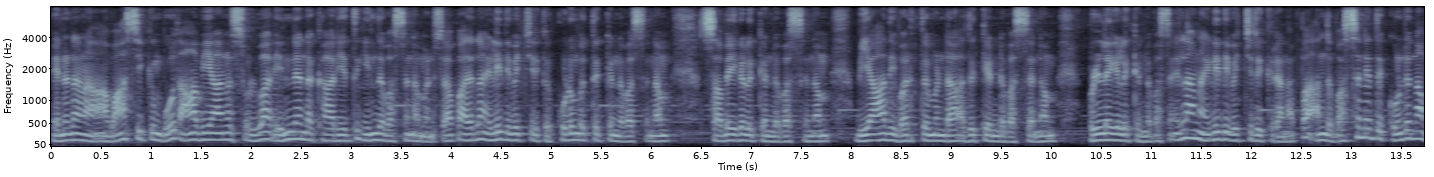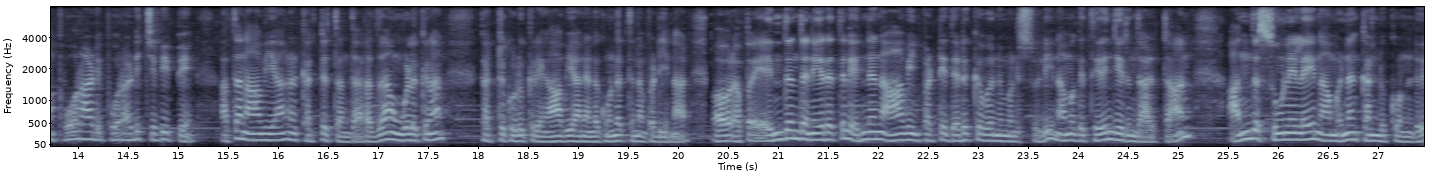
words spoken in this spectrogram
என்னடா நான் வாசிக்கும் போது ஆவியானவர் சொல்வார் என்னென்ன காரியத்துக்கு இந்த வசனம் அப்போ அதெல்லாம் எழுதி வச்சிருக்க குடும்பத்துக்கு என்ற வசனம் சபைகளுக்கு என்ற வசனம் வியாதி வருத்தமெண்டா அதுக்கு என்ற வசனம் பிள்ளைகளுக்கு என்ற வசனம் எல்லாம் நான் எழுதி வச்சிருக்கிறேன். அப்போ அந்த வசனத்தை கொண்டு நான் போராடி போராடி செபிப்பேன் அதான் ஆவியான கற்றுத்தந்தார். அதுதான் உங்களுக்கு நான் கற்றுக் கொடுக்குறேன் ஆவியான எனக்கு உணர்த்தினபடினால் அவர் அப்போ எந்தெந்த நேரத்தில் என்னென்ன ஆவின் பட்டி எடுக்க வேண்டும் என்று சொல்லி நமக்கு தெரிஞ்சிருந்தால்தான் அந்த சூழ்நிலையை நாம் இன்னும் கண்டு கொண்டு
